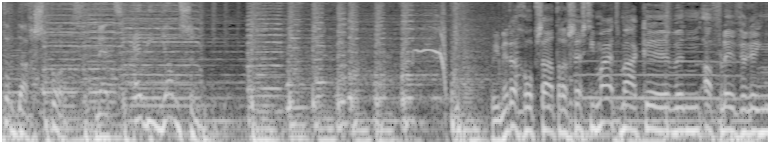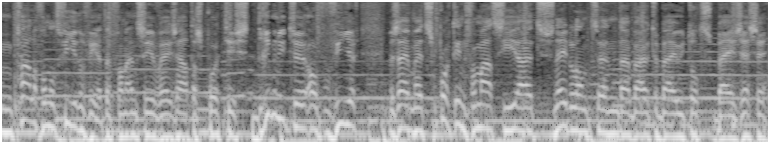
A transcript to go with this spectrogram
Zaterdagsport met Eddy Jansen. Goedemiddag, op zaterdag 16 maart maken we een aflevering 1244 van NCRV Zatersport. Het is drie minuten over vier. We zijn met sportinformatie uit Nederland en daarbuiten bij u tot bij zessen.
